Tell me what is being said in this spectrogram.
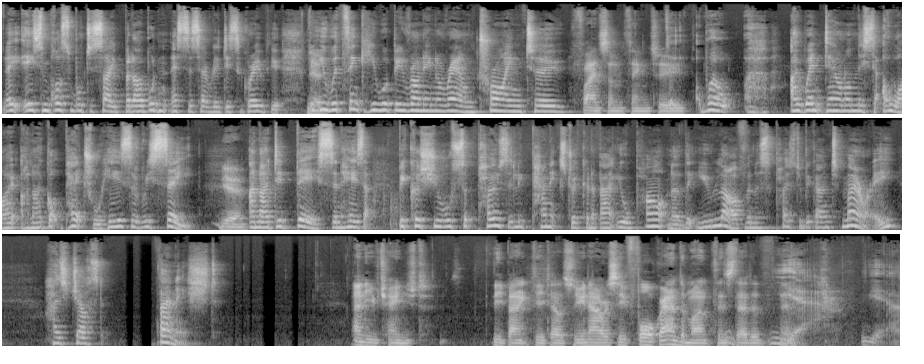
it's impossible to say, but I wouldn't necessarily disagree with you. But Yeah. you would think he would be running around trying to. find something to Well, uh, I went down on this. Oh, I and I got petrol. Here's the receipt. yeah. And I did this, and here's that. Because you're supposedly panic stricken about your partner that you love and are supposed to be going to marry, has just vanished. And you've changed the bank details, so you now receive four grand a month instead of. Yeah, yeah.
